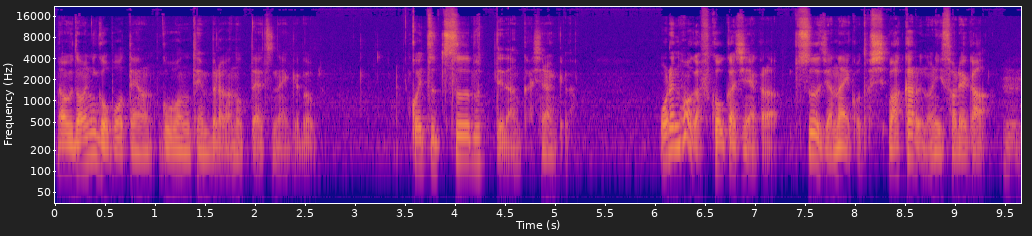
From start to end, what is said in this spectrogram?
まあ、うどんにごぼう天ごぼうの天ぷらが乗ったやつなんやけどこいつつぶってなんか知らんけど俺の方が福岡人やから通じゃないことし分かるのにそれが。うん。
